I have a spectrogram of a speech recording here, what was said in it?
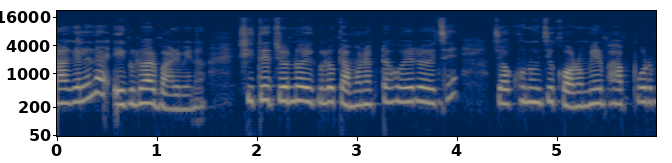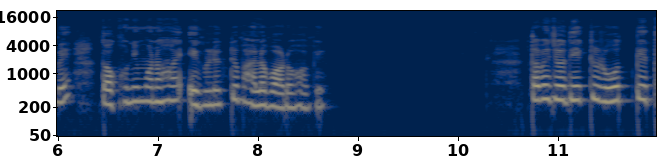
না গেলে না এগুলো আর বাড়বে না। শীতের জন্য এগুলো কেমন একটা হয়ে রয়েছে, যখন ওই যে গরমের ভাব পড়বে, তখনই মনে হয় এগুলো একটু ভালো বড় হবে। তবে যদি একটু রোদ পেত,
